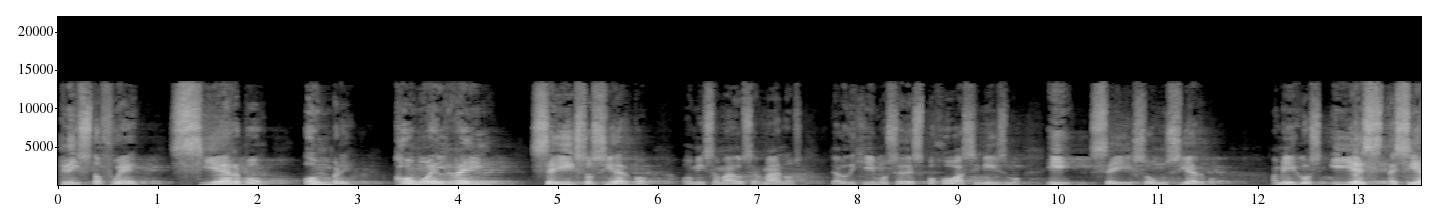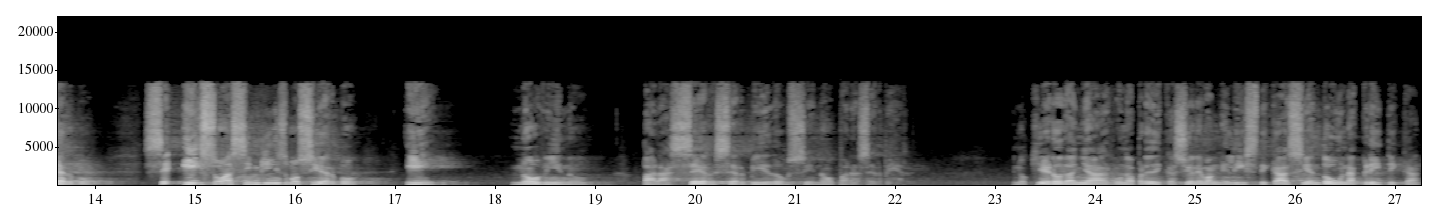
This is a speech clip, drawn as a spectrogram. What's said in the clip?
Cristo fue siervo hombre, como el rey se hizo siervo Oh mis amados hermanos, ya lo dijimos, se despojó a sí mismo y se hizo un siervo. Amigos, y este siervo se hizo a sí mismo siervo y no vino para ser servido, sino para servir. no quiero dañar una predicación evangelística haciendo una crítica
